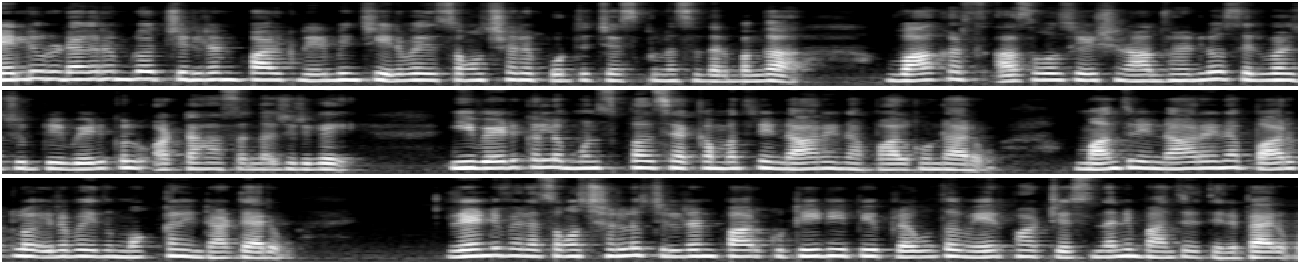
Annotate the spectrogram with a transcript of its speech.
నెల్లూరు నగరంలో చిల్డ్రన్ పార్క్ నిర్మించి ఇరవై సంవత్సరాలు పూర్తి చేసుకున్న సందర్భంగా వాకర్స్ అసోసియేషన్ ఆధ్వర్యంలో సిల్వర్ జూబ్లీ వేడుకలు అట్టహాసంగా జరిగాయి. ఈ వేడుకల్లో మున్సిపల్ శాఖ మంత్రి నారాయణ పాల్గొన్నారు. మంత్రి నారాయణ పార్కులో ఇరవై ఐదు మొక్కల్ని నాటారు. రెండు వేల సంవత్సరంలో చిల్డ్రన్ పార్కు టీడీపీ ప్రభుత్వం ఏర్పాటు చేసిందని మంత్రి తెలిపారు.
